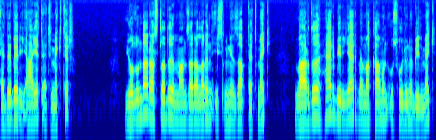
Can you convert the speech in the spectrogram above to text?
edebe riayet etmektir. Yolunda rastladığı manzaraların ismini zapt etmek, vardığı her bir yer ve makamın usulünü bilmek,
